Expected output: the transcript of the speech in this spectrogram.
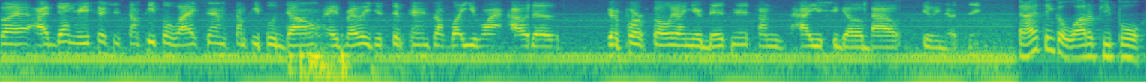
but I've done research and some people like them, some people don't. It really just depends on what you want out of your portfolio and your business on how you should go about doing those things. And I think a lot of people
